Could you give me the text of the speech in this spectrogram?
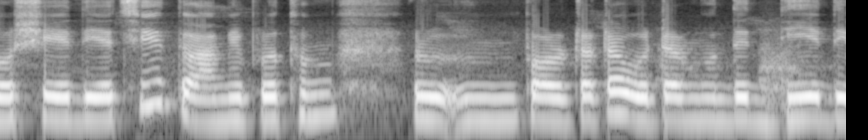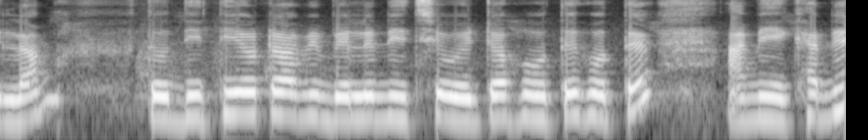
বসিয়ে দিয়েছি। তো আমি প্রথম পরোটাটা ওইটার মধ্যে দিয়ে দিলাম। তো দ্বিতীয়টা আমি বেলে নিচ্ছি, ওইটা হতে হতে আমি এখানে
